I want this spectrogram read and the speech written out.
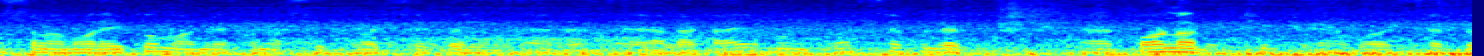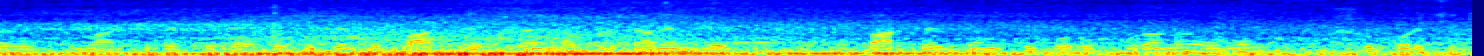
আসসালামু আলাইকুম। আমি এখন আছি হোয়াটসঅ্যাপের এলাকায় এবং হোয়াটসঅ্যাপের কর্নারে ঠিক হোয়াটসঅ্যাপের মার্কেটের ঠিক অপোজিটে যে বার্কেস ব্যাংক আপনারা জানেন যে বার্কেস ব্যাংকটি বহু পুরনো এবং সুপরিচিত।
